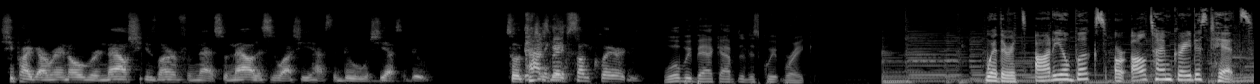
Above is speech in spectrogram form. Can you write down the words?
she probably got ran over, and now she's learned from that. So now this is why she has to do what she has to do. So it It kind of gave makes- some clarity. We'll be back after this quick break. Whether it's audiobooks or all-time greatest hits,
